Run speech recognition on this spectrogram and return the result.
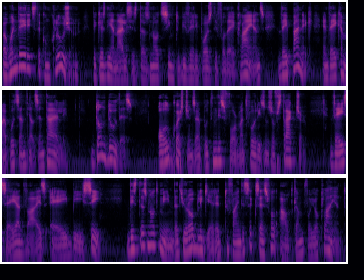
but when they reach the conclusion, because the analysis does not seem to be very positive for their clients, they panic and they come up with something else entirely. Don't do this. All questions are put in this format for reasons of structure. They say advise A, B, C. This does not mean that you're obligated to find a successful outcome for your client.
